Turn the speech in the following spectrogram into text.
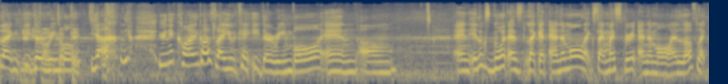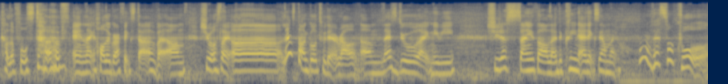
Like eat the rainbow. cupcakes. yeah unicorn because like you can eat the rainbow and um and it looks good as like an animal like like my spirit animal. I love like colorful stuff and like holographic stuff but um she was like uh let's not go to that route. Um let's do like maybe she just suddenly thought like the clean addicts and i'm like oh that's so cool.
